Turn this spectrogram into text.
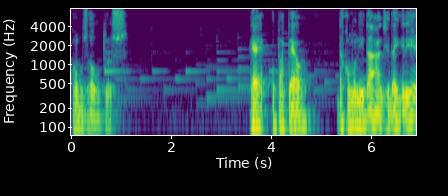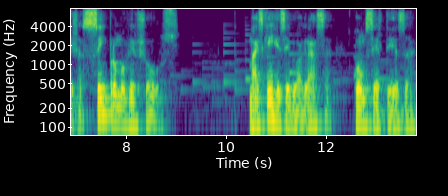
com os outros. É o papel da comunidade, da igreja, sem promover shows. Mas quem recebeu a graça, com certeza,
